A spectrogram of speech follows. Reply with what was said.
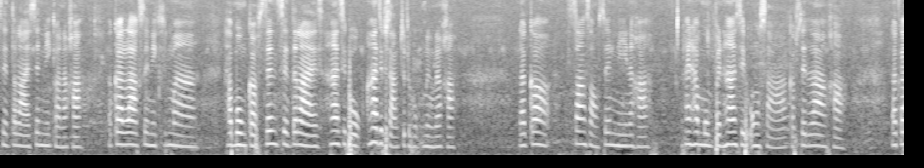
เซนเตอร์ไลน์เส้นนี้ก่อนนะคะ แล้วก็ลากเส้นนี้ขึ้นมาทำมุมกับเส้นเซนเตอร์ไลน์56 53.61 นะคะ แล้วก็สร้างสองเส้นนี้นะคะ ให้ทำมุมเป็น 50 องศากับเส้นล่างค่ะ แล้วก็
